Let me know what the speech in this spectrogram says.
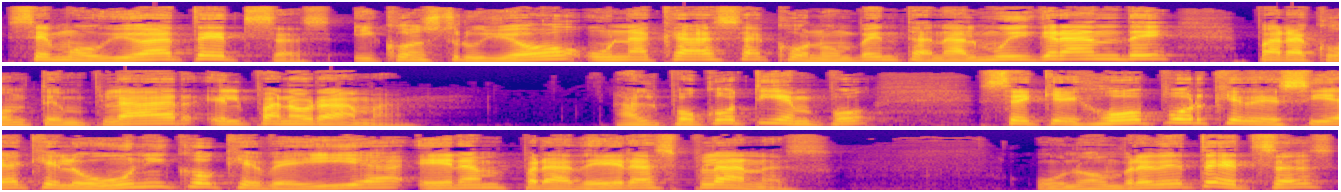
se movió a Texas y construyó una casa con un ventanal muy grande para contemplar el panorama. Al poco tiempo se quejó porque decía que lo único que veía eran praderas planas. Un hombre de Texas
